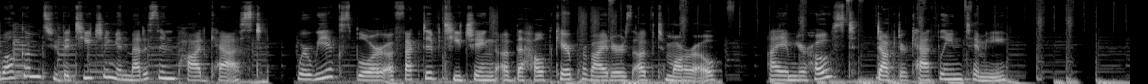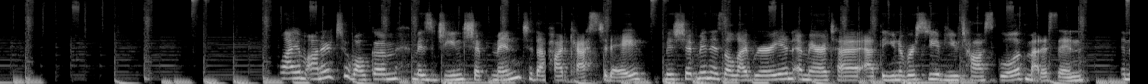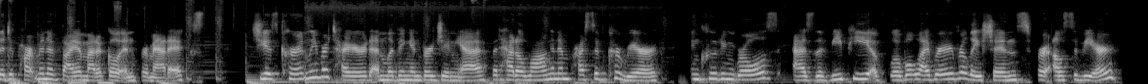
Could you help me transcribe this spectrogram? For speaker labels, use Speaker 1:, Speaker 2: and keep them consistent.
Speaker 1: Welcome to the Teaching in Medicine podcast, where we explore effective teaching of the healthcare providers of tomorrow. I am your host, Dr. Kathleen Timmy. Well, I am honored to welcome Ms. Jean Shipman to the podcast today. Ms. Shipman is a librarian emerita at the University of Utah School of Medicine in the Department of Biomedical Informatics. She is currently retired and living in Virginia, but had a long and impressive career, including roles as the VP of Global Library Relations for Elsevier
